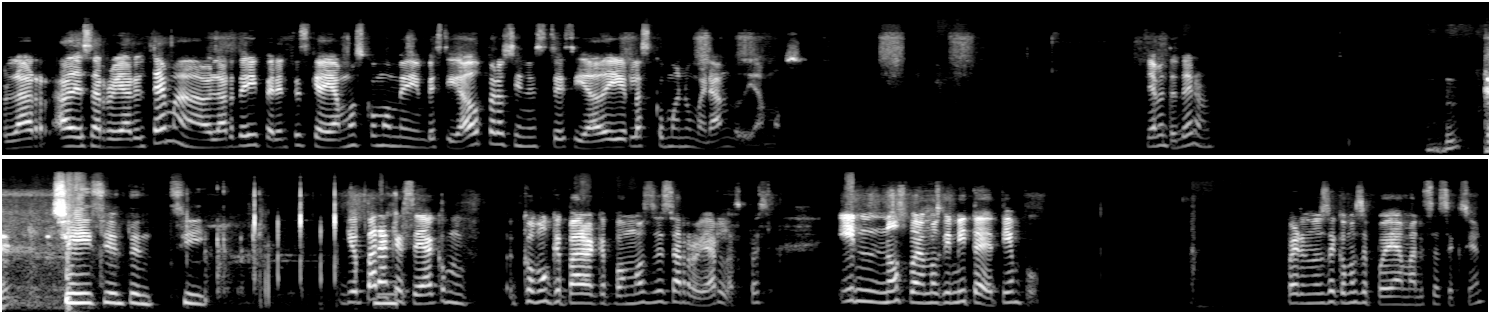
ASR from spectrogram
hablar, a desarrollar el tema, a hablar de diferentes que hayamos como medio investigado, pero sin necesidad de irlas como enumerando, digamos. ¿Ya me entendieron? Sí, sí, enten- sí. Yo para que sea como, como que para que podamos desarrollarlas, pues. Y nos ponemos límite de tiempo. Pero no sé cómo se puede llamar esa sección.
